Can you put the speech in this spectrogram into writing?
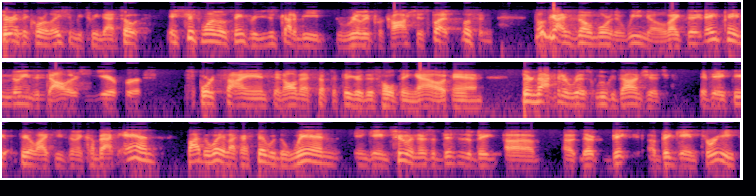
there is a correlation between that. So it's just one of those things where you just got to be really precautious. But listen, those guys know more than we know. Like they, they pay millions of dollars a year for sports science and all that stuff to figure this whole thing out, and they're not going to risk Luka Doncic if they feel, feel like he's going to come back. And by the way, like I said, with the win in Game Two, and there's a this is a big uh, uh big a big Game Three.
